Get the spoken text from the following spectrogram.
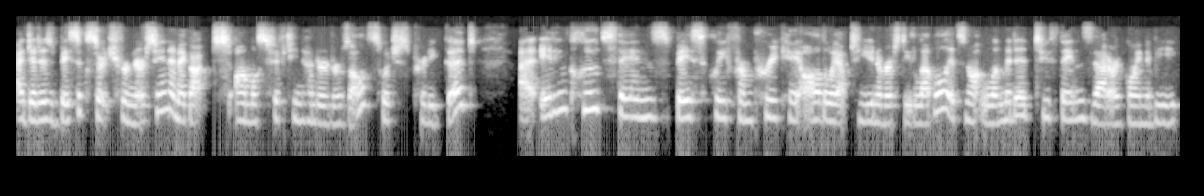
I did a basic search for nursing and I got almost 1500 results, which is pretty good. Uh, it includes things basically from pre-K all the way up to university level. It's not limited to things that are going to be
